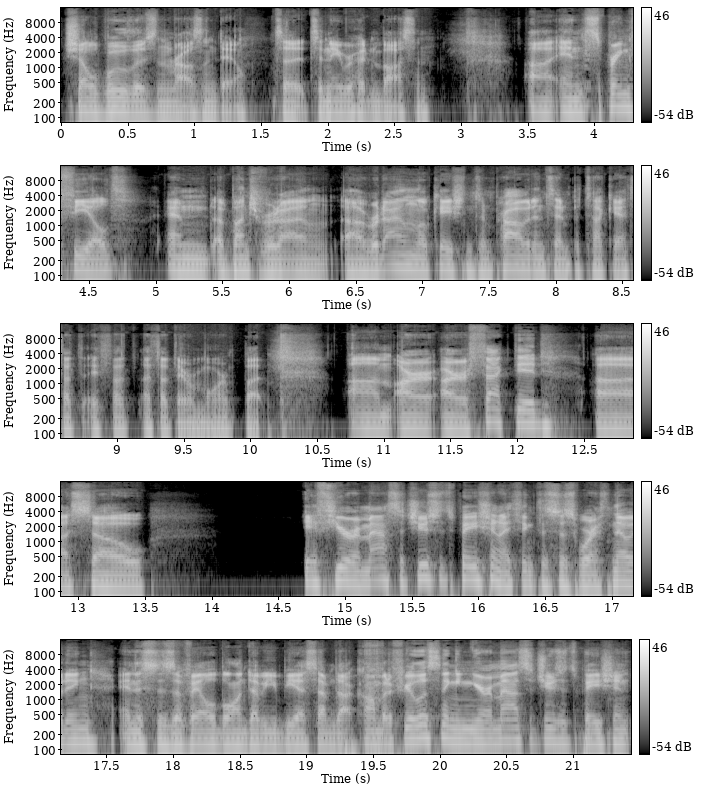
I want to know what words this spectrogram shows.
Michelle Wu lives in Roslindale. It's a, it's a neighborhood in Boston. Uh, and Springfield and a bunch of Rhode Island, uh, Rhode Island locations in Providence and Pawtucket. I thought, I thought, I thought there were more, but um, are, are affected. Uh, so if you're a Massachusetts patient, I think this is worth noting, and this is available on WBSM.com. But if you're listening and you're a Massachusetts patient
